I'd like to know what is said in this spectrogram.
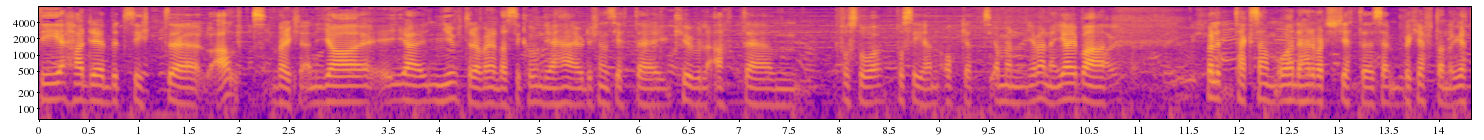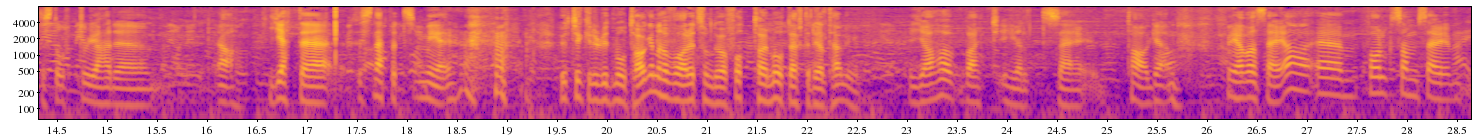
Det hade betytt uh, allt, verkligen. Jag, jag njuter av varenda sekund jag är här och det känns jättekul att um, få stå på scen och att, ja men jag vet inte, jag är bara väldigt tacksam och det hade varit jättebekräftande och jättestort och jag hade, ja, jättesnäppet mer. Hur tycker du ditt mottagande har varit som du har fått ta emot efter deltävlingen? Jag har varit helt så här, tagen. Jag var såhär, ja, eh, folk som så här,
